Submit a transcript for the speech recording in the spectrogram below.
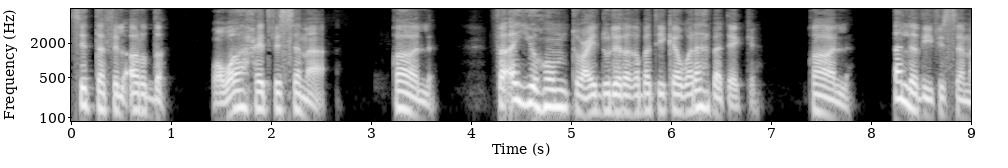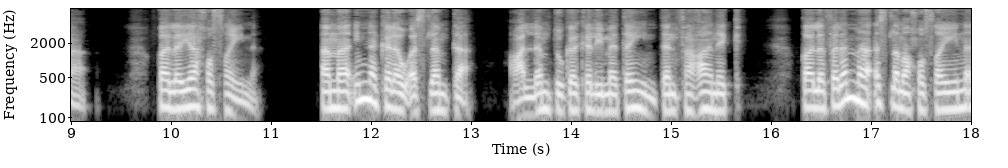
ستة في الأرض وواحد في السماء. قال فأيهم تعد لرغبتك ورهبتك؟ قال الذي في السماء. قال يا حسين أما إنك لو أسلمت علمتك كلمتين تنفعانك. قال فلما أسلم حسين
